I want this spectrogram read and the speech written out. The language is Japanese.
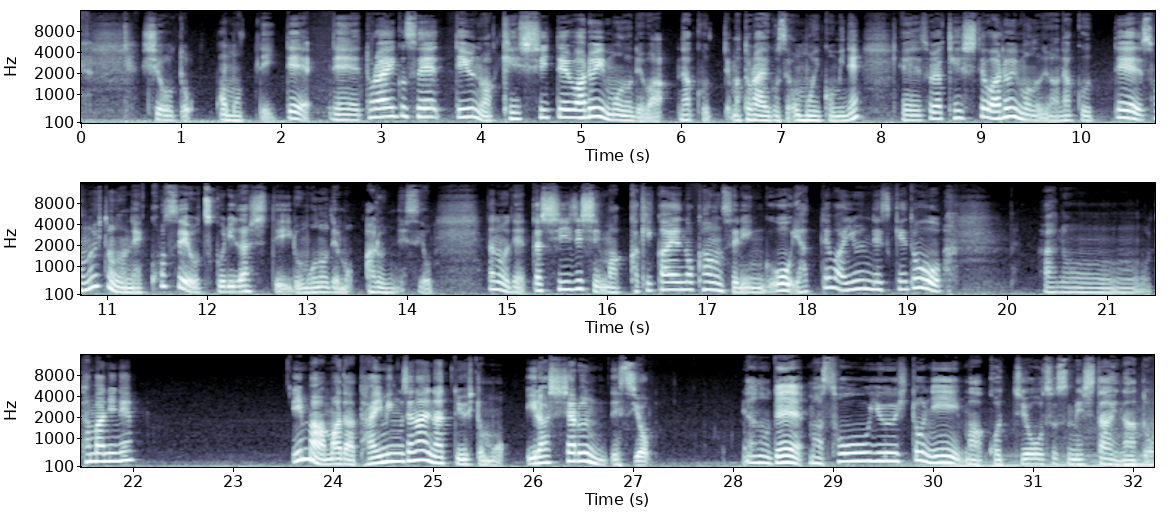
しようと思っていてでトライ癖っていうのは決して悪いものではなくって、まあ、トライ癖思い込みね、えー、それは決して悪いものではなくってその人のね個性を作り出しているものでもあるんですよ。なので私自身、まあ、書き換えのカウンセリングをやってはいるんですけどあのー、たまにね今はまだタイミングじゃないなっていう人もいらっしゃるんですよ。なので、まあ、そういう人に、まあ、こっちをおすすめしたいなと。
